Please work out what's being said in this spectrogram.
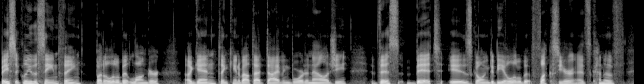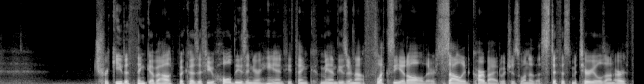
Basically the same thing, but a little bit longer. Again, thinking about that diving board analogy, this bit is going to be a little bit flexier. It's kind of tricky to think about because if you hold these in your hand, you think, man, these are not flexy at all. They're solid carbide, which is one of the stiffest materials on earth.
